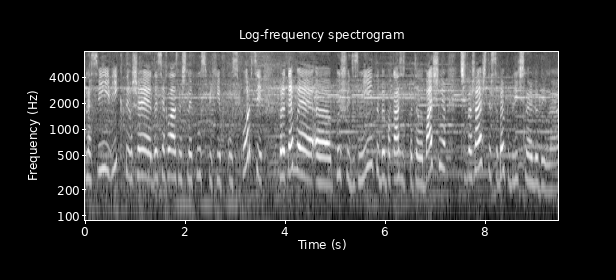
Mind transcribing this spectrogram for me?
На свій вік ти вже досягла значних успіхів у спорті. Про тебе е, пишуть ЗМІ, тобі показують по телебаченню. Чи вважаєш ти себе публічною людиною?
